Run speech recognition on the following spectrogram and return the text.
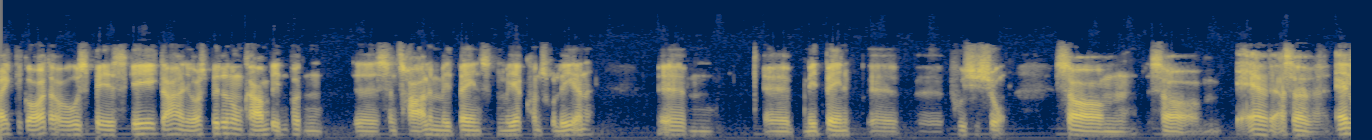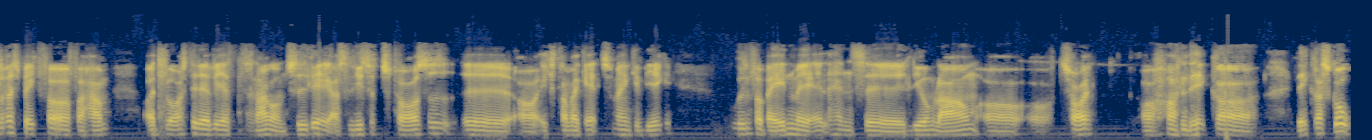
rigtig godt, og hos PSG, der har han jo også spillet nogle kampe inde på den øh, centrale midtbane, mere kontrollerende øh, øh, midtbaneposition. Øh, så, så ja, altså, al respekt for, for ham. Og det var også det der, vi har snakket om tidligere, altså lige så tosset øh, og ekstravagant, som han kan virke uden for banen med al hans øh, lium larm og, og tøj og, og lækre, lækre sko.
